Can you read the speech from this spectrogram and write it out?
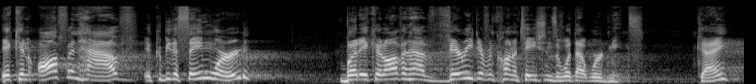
It can often have, it could be the same word, but it can often have very different connotations of what that word means. Okay?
